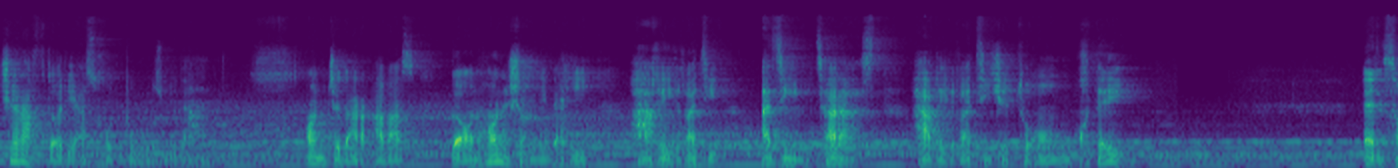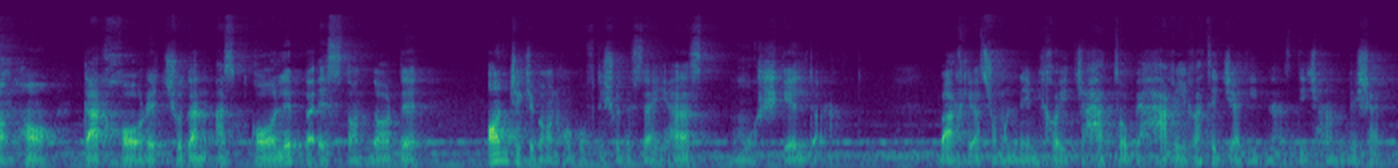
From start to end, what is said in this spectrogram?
چه رفتاری از خود بروز می‌دهند. آنچه در عوض به آنها نشان می‌دهی حقیقتی عظیمتر است حقیقتی که تو آموخته ای انسان ها در خارج شدن از قالب و استاندارد آنچه که به آنها گفته شده صحیح است مشکل دارند. برخی از شما نمی‌خواهید که حتی به حقیقت جدید نزدیک هم بشوید.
